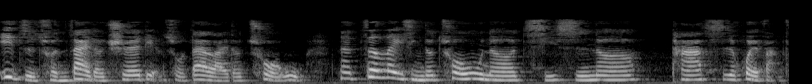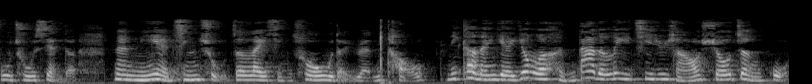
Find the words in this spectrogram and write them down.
一直存在的缺点所带来的错误。那这类型的错误呢，其实呢它是会反复出现的。那你也清楚这类型错误的源头，你可能也用了很大的力气去想要修正过。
